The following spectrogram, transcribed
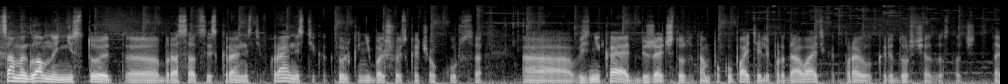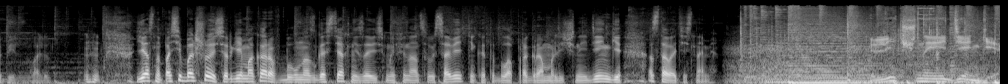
Самое главное, не стоит э, бросаться из крайности в крайности, как только небольшой скачок курса э, возникает, бежать что-то там покупать или продавать. Как правило, коридор сейчас достаточно стабильный валют. Ясно. Спасибо большое. Сергей Макаров был у нас в гостях, независимый финансовый советник. Это была программа «Личные деньги». Оставайтесь с нами. Личные деньги.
